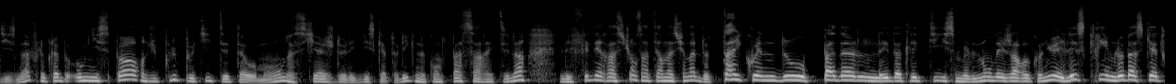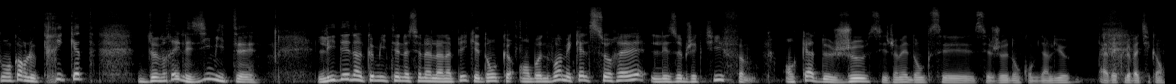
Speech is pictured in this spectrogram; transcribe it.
2019, le club omnisport du plus petit État au monde, siège de l'Église catholique, ne compte pas s'arrêter là. Les fédérations internationales de taekwondo, paddle et d'athlétisme l'ont déjà reconnu et l'escrime, le basket ou encore le cricket devraient les imiter. L'idée d'un comité national olympique est donc en bonne voie, mais quels seraient les objectifs en cas de jeu, si jamais ces, jeux ont bien lieu? Avec le Vatican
